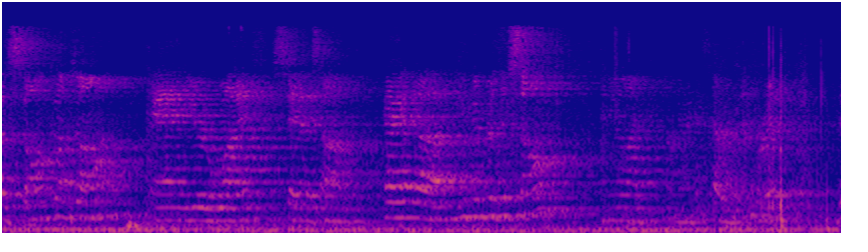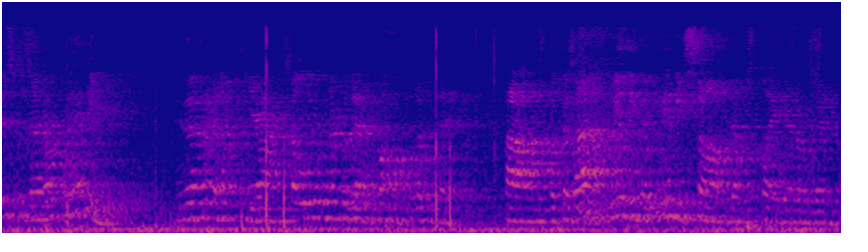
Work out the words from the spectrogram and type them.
A song comes on, and your wife says, um, Hey, uh, you remember this song? And you're like, oh, I guess I remember it. This was at our wedding. You know, yeah, I totally remember that. Oh, what a day. Um, because I don't really know any song that was played at our wedding.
